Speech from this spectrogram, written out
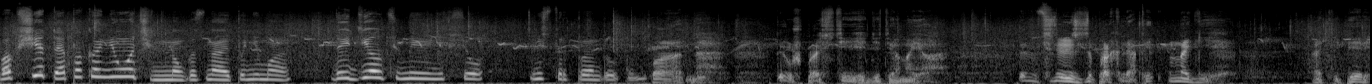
Вообще-то я пока не очень много знаю и понимаю. Да и делать умею не все, мистер Пендлтон. Ладно, ты уж прости, дитя мое. Все из-за проклятой ноги. А теперь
